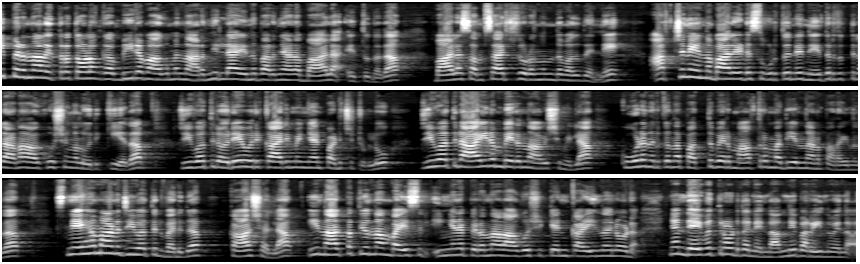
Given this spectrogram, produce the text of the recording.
ഈ പിറന്നാൾ ഇത്രത്തോളം ഗംഭീരമാകുമെന്ന് അറിഞ്ഞില്ല എന്ന് പറഞ്ഞാണ് ബാല എത്തുന്നത്. ബാല സംസാരിച്ചു തുടങ്ങുന്നതും അത് തന്നെ. അർച്ചന എന്ന ബാലയുടെ സുഹൃത്തിന്റെ നേതൃത്വത്തിലാണ് ആഘോഷങ്ങൾ ഒരുക്കിയത്. ജീവിതത്തിൽ ഒരേ ഒരു കാര്യമേ ഞാൻ പഠിച്ചിട്ടുള്ളൂ. ജീവിതത്തിൽ ആയിരം പേരൊന്നും ആവശ്യമില്ല. കൂടെ നിൽക്കുന്ന പത്ത് പേർ മാത്രം മതി എന്നാണ് പറയുന്നത്. സ്നേഹമാണ് ജീവിതത്തിൽ വലുത്. കാശല്ല. ഈ നാൽപ്പത്തിയൊന്നാം വയസ്സിൽ ഇങ്ങനെ പിറന്നാൾ ആഘോഷിക്കാൻ കഴിയുന്നതിനോട് ഞാൻ ദൈവത്തിനോട് തന്നെ നന്ദി പറയുന്നുവെന്ന്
